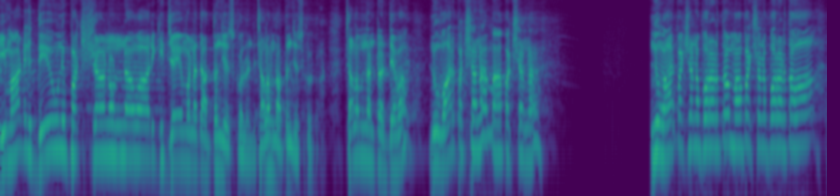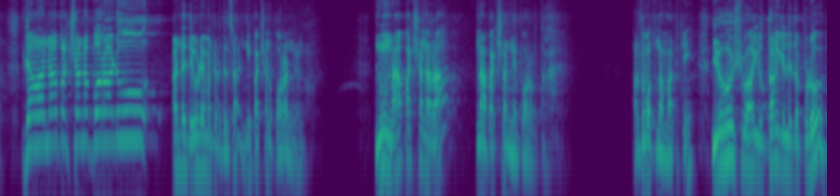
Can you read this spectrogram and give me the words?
ఈ మాటకి దేవుని పక్షాన ఉన్న వారికి జయం అన్నది అర్థం చేసుకోవాలండి. చాలామంది అర్థం చేసుకోరు. చాలామంది అంటారు దేవా నువ్వు వారి పక్షానా మా పక్షానా? నువ్వు వారి పక్షాన పోరాడతావు మా పక్షాన పోరాడతావా? దేవా నా పక్షాన పోరాడు. అంటే దేవుడు ఏమంటాడు తెలుసా? నీ పక్షాన పోరాడు నేను. నువ్వు నా పక్షాన రా నా పక్షాన నేను పోరాడతా. అర్థమవుతుంది ఆ మాటకి? యహోశివ యుద్ధానికి వెళ్ళేటప్పుడు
